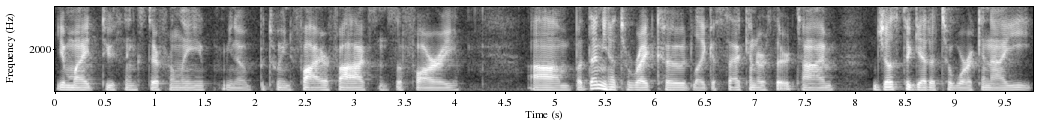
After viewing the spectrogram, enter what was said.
you might do things differently, you know, between Firefox and Safari. Um, but then you had to write code like a second or third time just to get it to work in IE.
